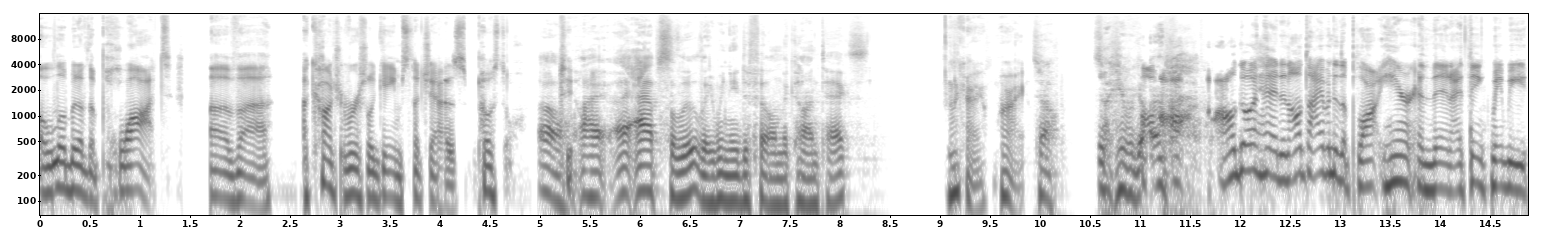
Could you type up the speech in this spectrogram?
a little bit of the plot of uh, a controversial game such as Postal? Oh. I, I absolutely. We need to fill in the context. Okay, all right. So, so here we go. I'll, I'll- I'll go ahead and I'll dive into the plot here, and then I think maybe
